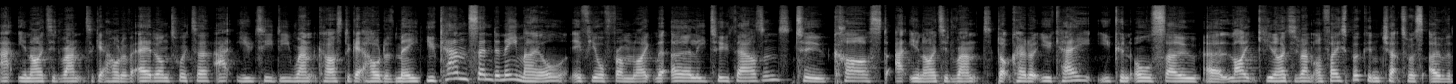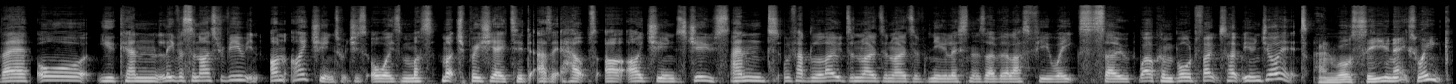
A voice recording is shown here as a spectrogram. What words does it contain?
at United Rant to get hold of Ed on Twitter, at UTD Rantcast to get hold of me. You can send an email if you're from like the early 2000s to cast at unitedrant.co.uk. You can also uh, like United Rant on Facebook and chat to us over there, or you can leave us a nice review in, on iTunes, which is always much, much appreciated as it helps our iTunes juice. And we've had loads and loads and loads of new listeners over the last few weeks, so welcome aboard folks, hope you enjoy it. And we'll see you next week.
